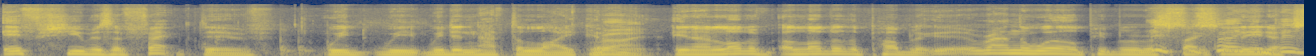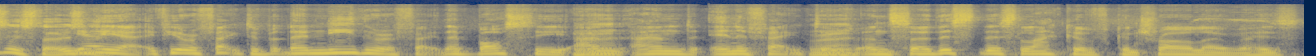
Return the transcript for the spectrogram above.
If she was effective, we, we, we didn't have to like her. Right. You know, a lot of a lot of the public around the world, people It's the respect the same in leader. business though, isn't yeah, it? yeah. If you're effective, but they're neither effective. They're bossy and, and ineffective. Right. And so this this lack of control over his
